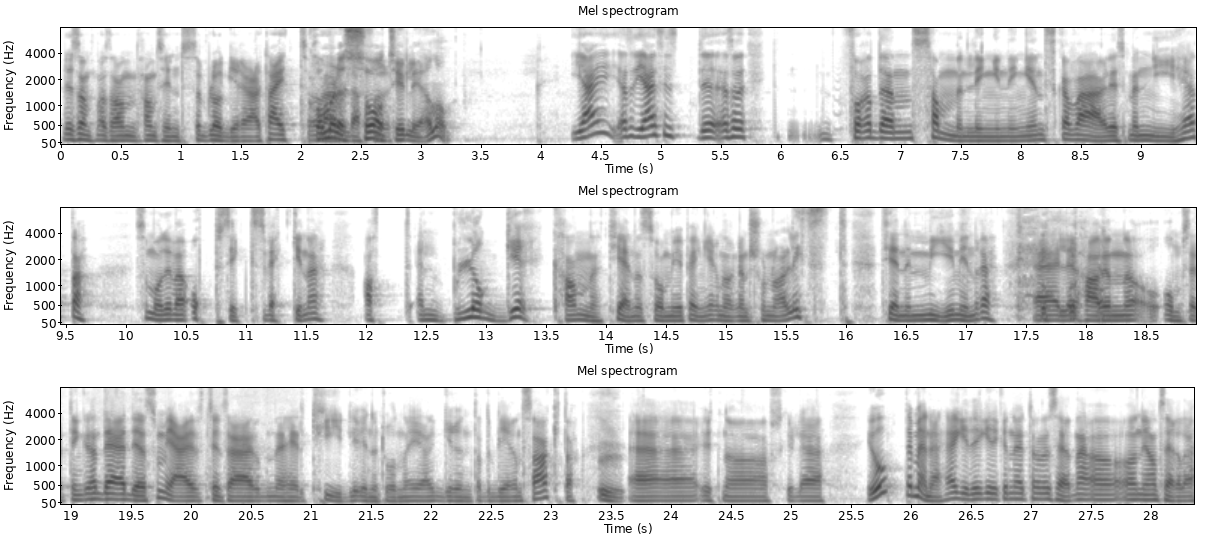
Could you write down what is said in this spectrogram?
liksom. Altså, han, han syns bloggere er teit. Kommer er det så tydelig gjennom? jeg, altså, jeg synes det, altså, For at den sammenligningen skal være liksom en nyhet, da, så må det være oppsiktsvekkende at en blogger kan tjene så mye penger, når en journalist tjener mye mindre. eh, Eller har en omsetning Det er det som jeg syns er en helt tydelig undertone i grunnen til at det blir en sak. da. Eh, uten å skulle Jo, det mener jeg. Jeg gidder, ikke nøytralisere det og, og nyansere det.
